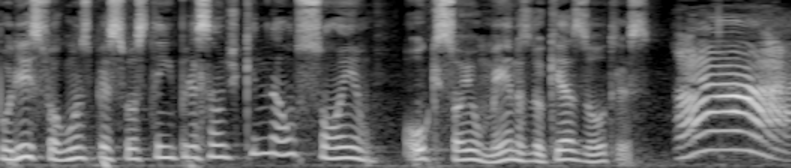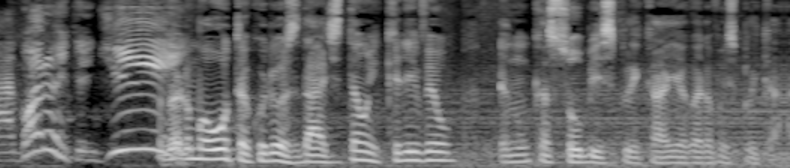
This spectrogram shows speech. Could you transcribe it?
Por isso, algumas pessoas têm a impressão de que não sonham, ou que sonham menos do que as outras. Ah, agora eu entendi! Agora, uma outra curiosidade tão incrível, eu nunca soube explicar e agora vou explicar.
